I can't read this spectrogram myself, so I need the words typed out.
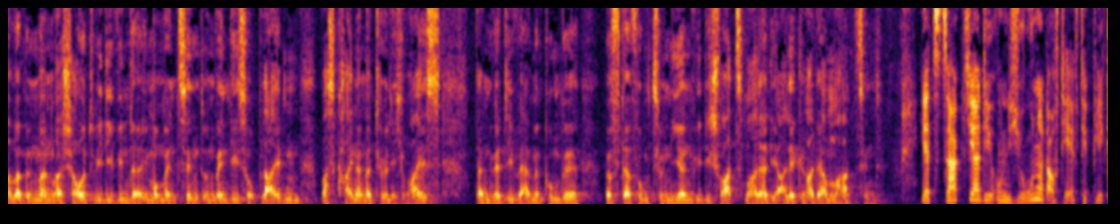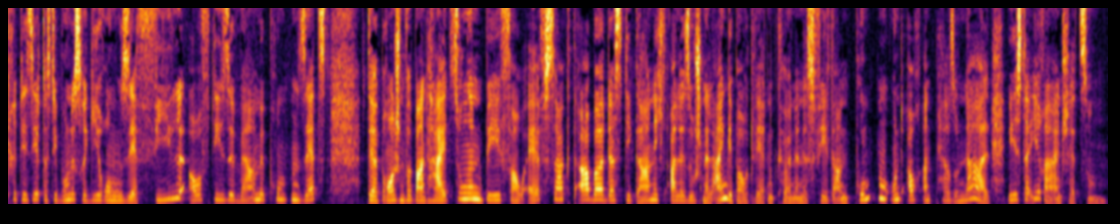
Aber wenn man mal schaut, wie die Winter im Moment sind und wenn die so bleiben, was keiner natürlich weiß, dann wird die Wärmepumpe öfter funktionieren wie die Schwarzmaler, die alle gerade am Markt sind. Jetzt sagt ja die Union und auch die FDP kritisiert, dass die Bundesregierung sehr viel auf diese Wärmepumpen setzt. Der Branchenverband Heizungen BVF sagt aber, dass die gar nicht alle so schnell eingebaut werden können. Es fehlt an Pumpen und auch an Personal. Wie ist da Ihre Einschätzung?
